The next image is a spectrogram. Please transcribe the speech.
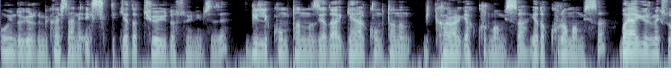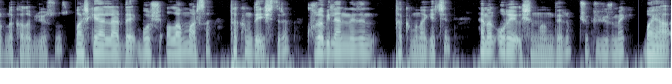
Oyunda gördüğüm birkaç tane eksiklik ya da tüyoyu da söyleyeyim size. Birlik komutanınız ya da genel komutanın bir karargah kurmamışsa ya da kuramamışsa bayağı yürümek zorunda kalabiliyorsunuz. Başka yerlerde boş alan varsa takım değiştirin. Kurabilenlerin takımına geçin. Hemen oraya ışınlanın derim. Çünkü yürümek bayağı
